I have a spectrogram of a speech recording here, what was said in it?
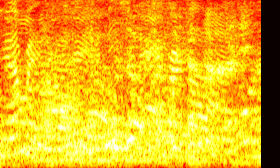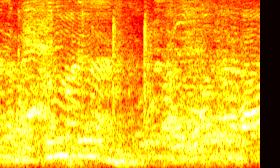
Yeah, I'm ready Anybody left?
